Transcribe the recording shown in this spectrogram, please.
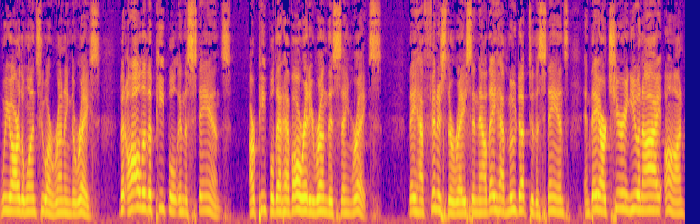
We are the ones who are running the race. But all of the people in the stands are people that have already run this same race. They have finished their race and now they have moved up to the stands and they are cheering you and I on,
